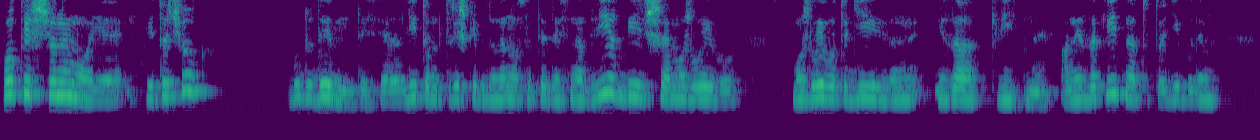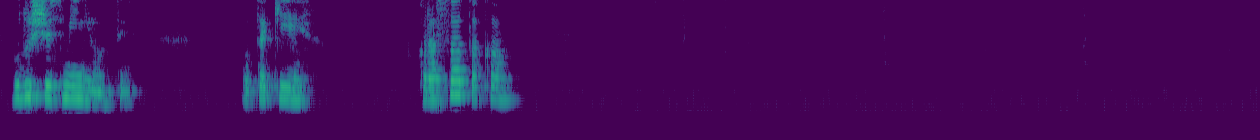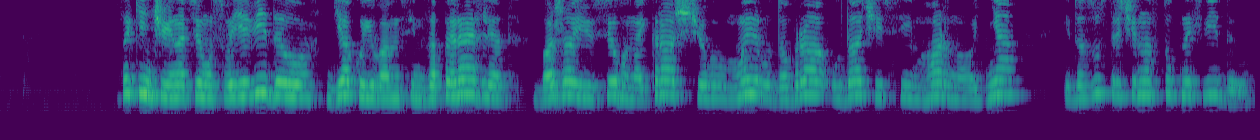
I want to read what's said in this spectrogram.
поки що немає квіточок, буду дивитися. Літом трішки буду виносити десь на двір більше, можливо. Можливо, тоді він і заквітне. А не заквітне, то тоді будем, буду щось міняти. Отакі краса така. Закінчую на цьому своє відео. Дякую вам всім за перегляд. Бажаю всього найкращого, миру, добра, удачі всім, гарного дня і до зустрічі в наступних відео.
